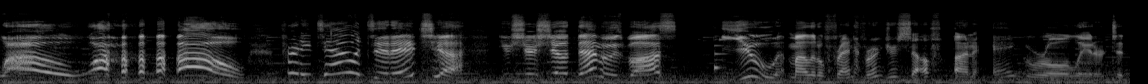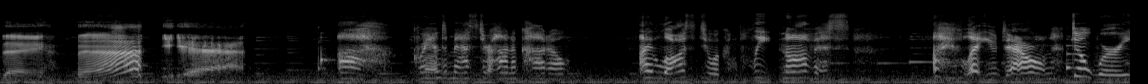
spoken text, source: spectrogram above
Whoa! Whoa! Pretty talented, ain't ya? You sure showed them who's boss. You, my little friend, have earned yourself an egg roll later today. Huh? Yeah. Ah, Grandmaster Hanakato. I lost to a complete novice. I've let you down. Don't worry.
